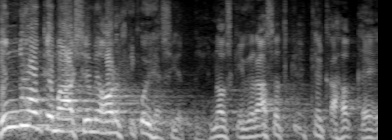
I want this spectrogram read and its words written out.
ہندوؤں کے معاشرے میں عورت کی کوئی حیثیت نہیں، نہ اس کی وراثت کے کا حق ہے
